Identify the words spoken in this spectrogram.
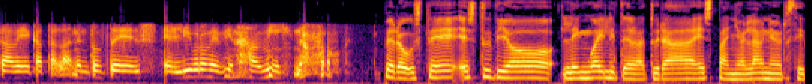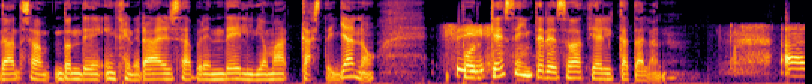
sabe catalán. Entonces el libro me vino a mí, ¿no? Pero usted estudió lengua y literatura española en la universidad, donde en general se aprende el idioma castellano. ¿Por qué se interesó hacia el catalán? Ah,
